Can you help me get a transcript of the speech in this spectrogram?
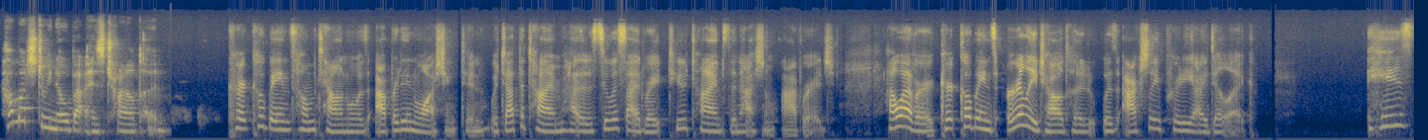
how much do we know about his childhood? Kurt Cobain's hometown was Aberdeen, Washington, which at the time had a suicide rate two times the national average. However, Kurt Cobain's early childhood was actually pretty idyllic. His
